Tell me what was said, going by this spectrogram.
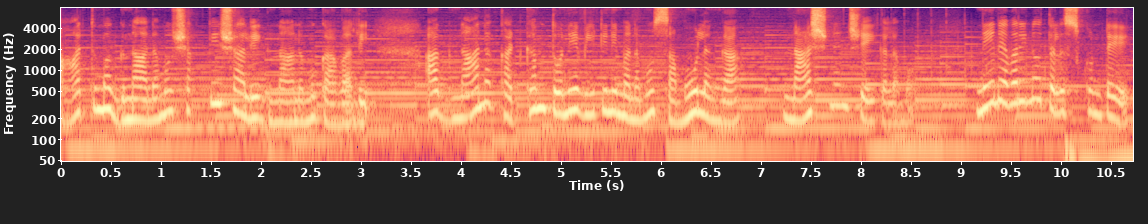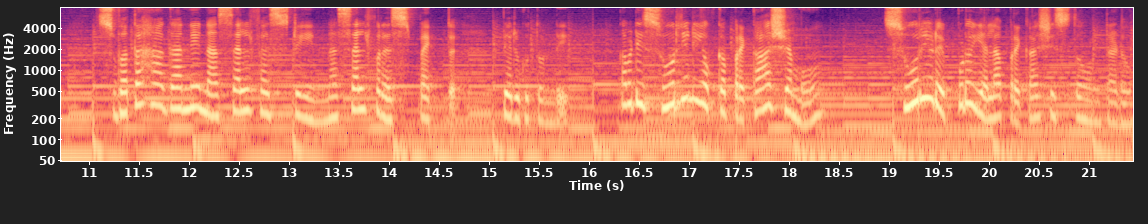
ఆత్మ జ్ఞానము శక్తిశాలి జ్ఞానము కావాలి. ఆ జ్ఞాన ఖడ్గంతోనే వీటిని మనము సమూలంగా నాశనం చేయగలము. నేనెవరినో తెలుసుకుంటే స్వతహాగానే నా సెల్ఫ్ ఎస్టీమ్ నా సెల్ఫ్ రెస్పెక్ట్ పెరుగుతుంది. కాబట్టి సూర్యుని యొక్క ప్రకాశము సూర్యుడు ఎప్పుడు ఎలా ప్రకాశిస్తూ ఉంటాడో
